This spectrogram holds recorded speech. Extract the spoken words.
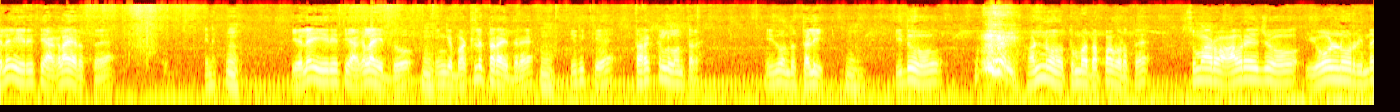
ಎಲೆ ಈ ರೀತಿ ಅಗಲ ಇರುತ್ತೆ. ಎಲೆ ಈ ರೀತಿ ಅಗಲ ಇದ್ದು ಹಿಂಗೆ ಬಟ್ಲು ತರ ಇದ್ರೆ ಇದಕ್ಕೆ ತರಕಲು ಅಂತಾರೆ. ಇದು ಒಂದು ತಳಿ. ಇದು ಹಣ್ಣು ತುಂಬಾ ದಪ್ಪ ಬರುತ್ತೆ. ಸುಮಾರು ಆವರೇಜು ಏಳ್ನೂರರಿಂದ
